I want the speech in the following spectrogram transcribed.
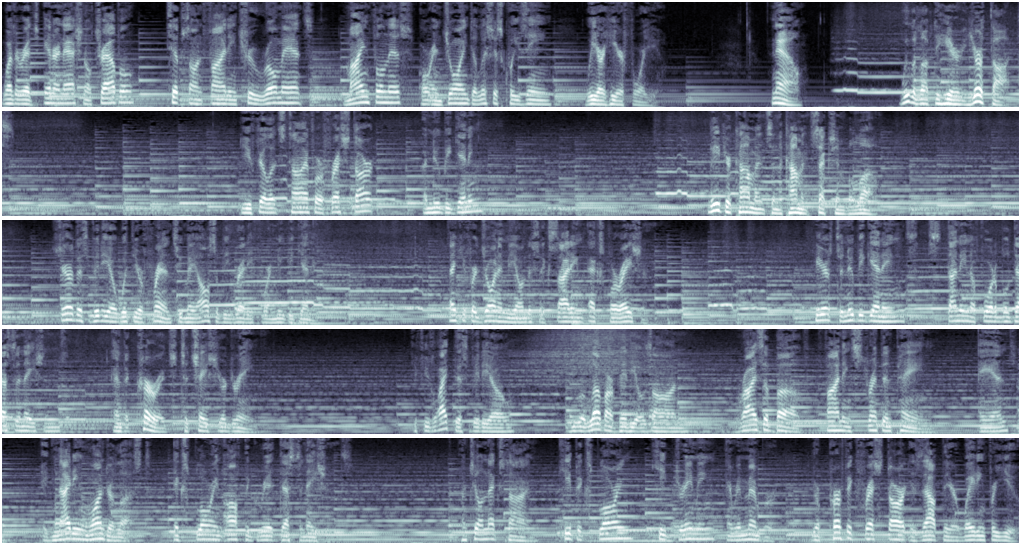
Whether it's international travel, tips on finding true romance, mindfulness, or enjoying delicious cuisine, we are here for you. Now, we would love to hear your thoughts. Do you feel it's time for a fresh start? A new beginning? Leave your comments in the comments section below. Share this video with your friends who may also be ready for a new beginning. Thank you for joining me on this exciting exploration. Here's to new beginnings, stunning affordable destinations, and the courage to chase your dream. If you like this video, you will love our videos on Rise Above, Finding Strength in Pain, and Igniting Wanderlust, Exploring Off-the-Grid Destinations. Until next time, keep exploring, keep dreaming, and remember, your perfect fresh start is out there waiting for you.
